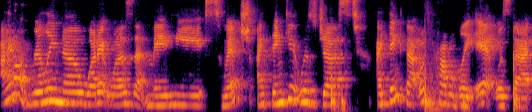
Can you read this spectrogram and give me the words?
i don't really know what it was that made me switch. I think it was just i think that was probably it was that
